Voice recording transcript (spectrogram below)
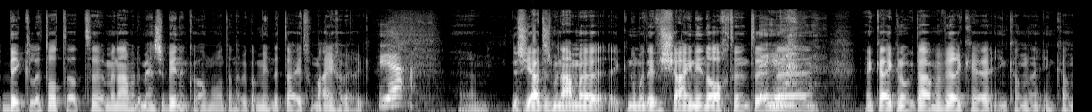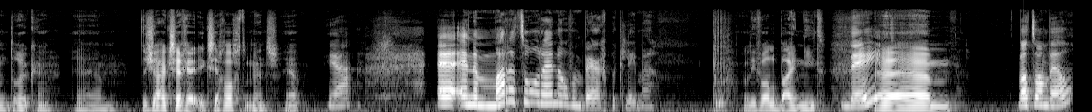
bikkelen totdat met name de mensen binnenkomen. Want dan heb ik wat minder tijd voor mijn eigen werk. Ja. Um, dus ja, het is met name, ik noem het even shine in de ochtend. En, Ja. en kijken of ik daar mijn werk in, kan, in kan drukken. Um, dus ja, ik zeg, ik zeg ochtendmens, ja. Ja. Uh, en een marathonrennen of een berg beklimmen? Pff, liever allebei niet. Nee? Um, Wat dan wel?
